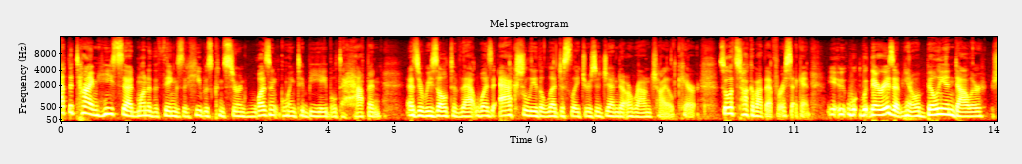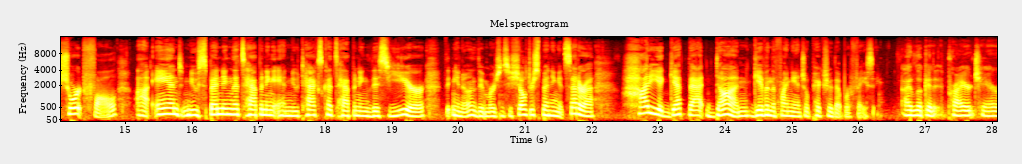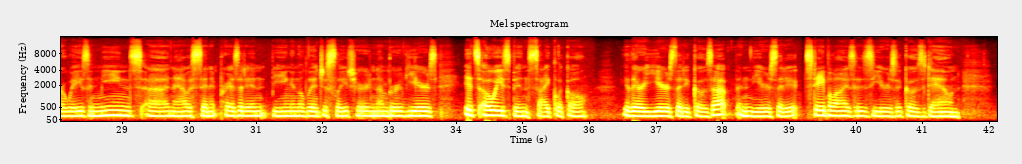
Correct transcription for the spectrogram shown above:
At the time, he said one of the things that he was concerned wasn't going to be able to happen as a result of that was actually the legislature's agenda around child care. So let's talk about that for a second. There is a you know a billion dollar shortfall uh, and new spending that's happening and new tax cuts happening this year. You know the emergency shelter spending, et cetera. How do you get that done given the financial picture that we're facing? I look at prior chair Ways and Means, uh, now as Senate President, being in the legislature a number of years. It's always been cyclical. There are years that it goes up and years that it stabilizes, years it goes down.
